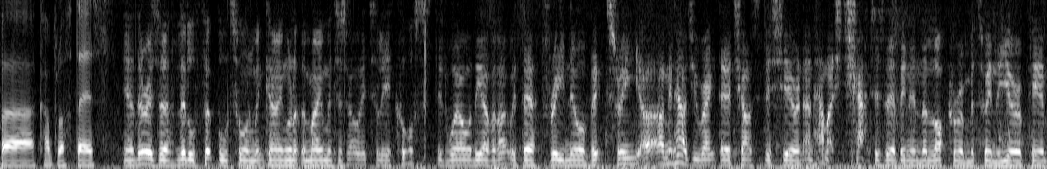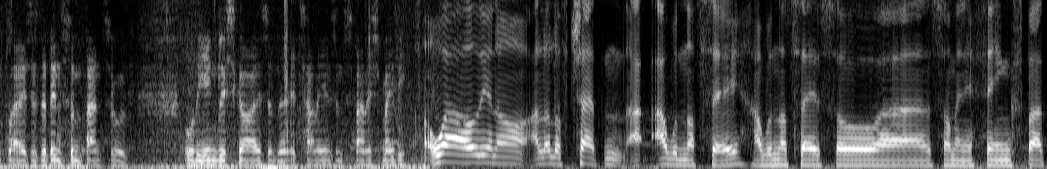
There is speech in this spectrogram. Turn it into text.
uh, couple of days. Yeah, there is a little football tournament going on at the moment as well. Italy, of course, did well the other night with their 3 0 victory. I mean, how do you rate their chances this year, and, and, how much chat has there been in the locker room between the European players? Has there been some banter with all the English guys and the Italians and Spanish, maybe? Well, you know, a lot of chat. I, I would not say. I would not say so uh, so many things, but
